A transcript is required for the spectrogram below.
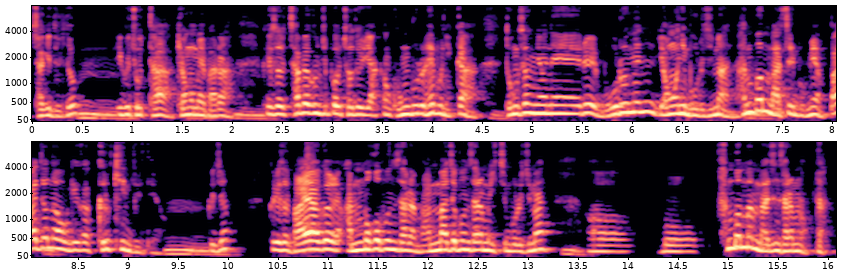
자기들도 음. 이거 좋다, 경험해봐라. 음. 그래서 차별금지법 저도 약간 공부를 해보니까 음. 동성 연애를 모르면 영원히 모르지만 한 번 맛을 보면 빠져나오기가 그렇게 힘들대요. 음. 그죠? 그래서 마약을 안 먹어본 사람, 안 맞아본 사람은 있지 모르지만, 음. 어, 뭐, 한 번만 맞은 사람은 없다.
